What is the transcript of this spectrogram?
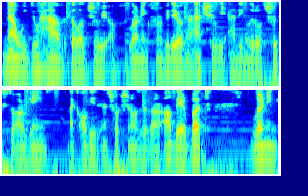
now we do have the luxury of learning from videos and actually adding little tricks to our games like all these instructionals that are out there but learning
